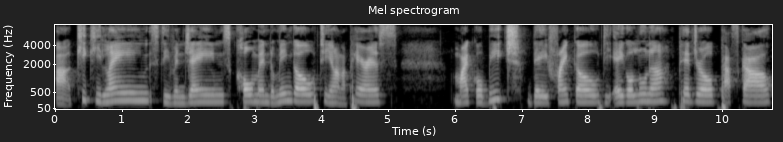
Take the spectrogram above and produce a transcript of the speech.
Uh, KiKi Layne Stephen James, Colman Domingo, Teyonah Parris, Michael Beach, Dave Franco, Diego Luna, Pedro Pascal,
